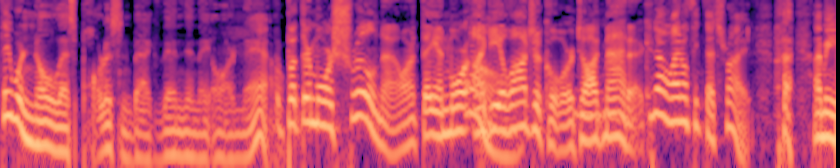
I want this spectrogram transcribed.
They were no less partisan back then than they are now. but they're more shrill now, aren't they? And more No. ideological or dogmatic. No, I don't think that's right. I mean,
